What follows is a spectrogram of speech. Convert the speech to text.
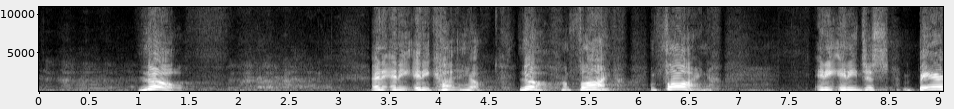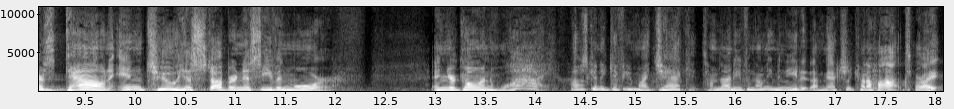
no. And, and, he, and he, you know, no, I'm fine. I'm fine. And he, and he just bears down into his stubbornness even more. And you're going, why? I was going to give you my jacket. I'm not even, I don't even need it. I'm actually kind of hot, right?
